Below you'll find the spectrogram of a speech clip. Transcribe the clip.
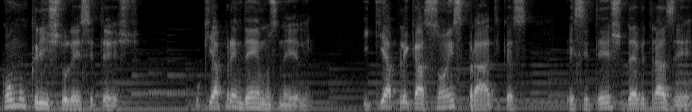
como Cristo lê esse texto? O que aprendemos nele? E que aplicações práticas esse texto deve trazer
